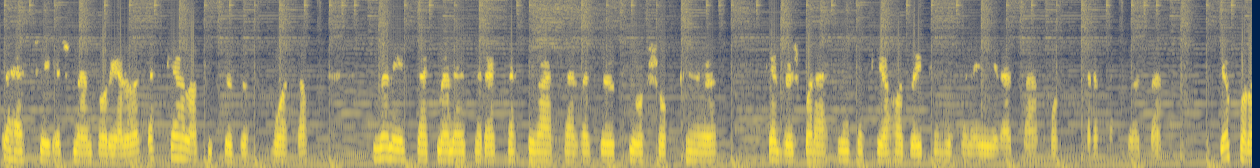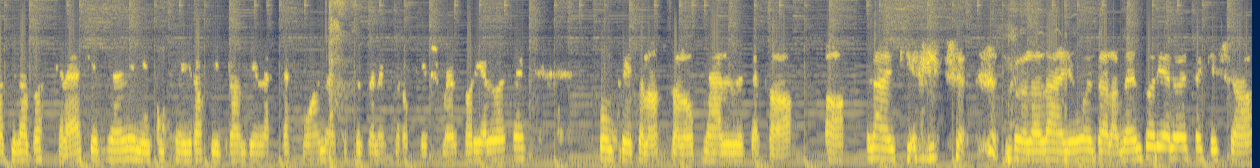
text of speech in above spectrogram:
lehetséges mentorjelöltekkel, akik között voltak zenészek, menedzserek, fesztiválszervezők, jó sok kedves barátunk, aki a hazai közöszenei életben fontos szerepet tölt be. Gyakorlatilag azt kell elképzelni, mint hogyha egy rapid randin lettek volna, ezek a zenekarok és mentorjelöltek. Konkrétan asztaloknál ültek a, a lánykérésből a lány oldal a mentorjelöltek, és a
